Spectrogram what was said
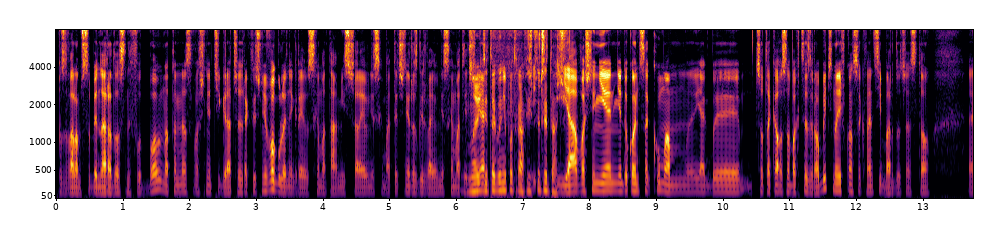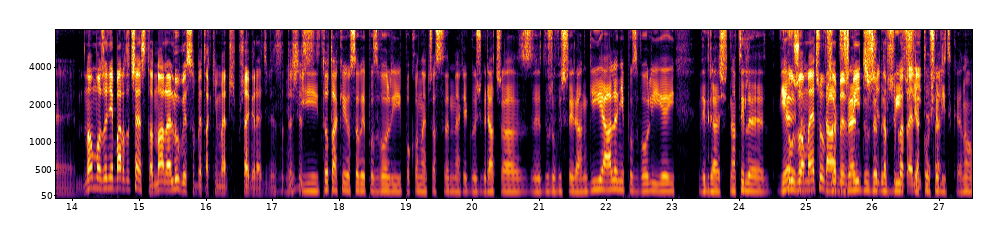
pozwalam sobie na radosny futbol, natomiast właśnie ci gracze praktycznie w ogóle nie grają schematami, strzelają nieschematycznie, rozgrywają nieschematycznie. No i ty tego nie potrafisz przeczytać. I ja właśnie nie, nie do końca kumam jakby, co taka osoba chce zrobić, no i w konsekwencji bardzo często no może nie bardzo często, no ale lubię sobie taki mecz przegrać, więc to też jest... I to takiej osobie pozwoli pokonać czasem jakiegoś gracza z dużo wyższej rangi, ale nie pozwoli jej wygrać na tyle wiele... Dużo meczów, tak, żeby rzędu, wbić żeby na przykład wbić elitę, jakąś tak? elitkę. No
